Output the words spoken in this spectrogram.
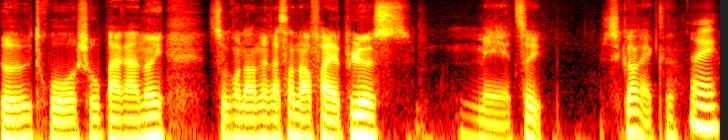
deux, trois shows par année, c'est sûr qu'on aimerait ça d'en faire plus. Mais tu sais, c'est correct. Là. Ouais.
